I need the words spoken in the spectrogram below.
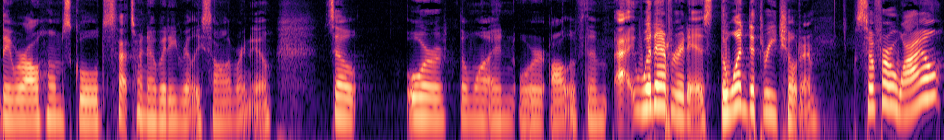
they were all homeschooled. So that's why nobody really saw them or knew. So, or the one or all of them, whatever it is, the one to three children. So for a while,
